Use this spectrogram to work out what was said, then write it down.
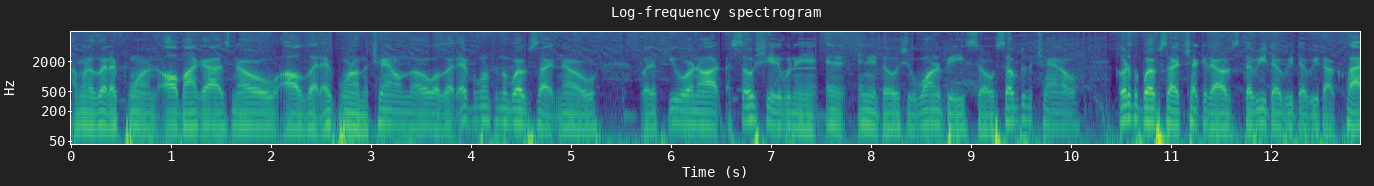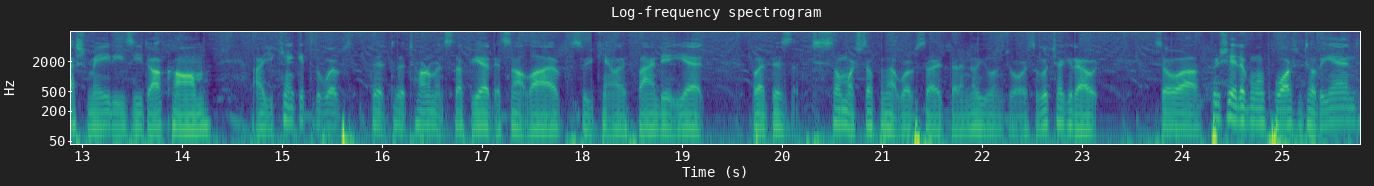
I'm gonna let everyone, all my guys know. I'll let everyone on the channel know. I'll let everyone from the website know. But if you are not associated with any, any of those, you'll want to be. So sub to the channel. Go to the website. Check it out. It's www.clashmadeeasy.com. Uh, you can't get to the web to, to the tournament stuff yet. It's not live, so you can't really find it yet but there's so much stuff on that website that I know you'll enjoy so go check it out. So uh, appreciate everyone for watching until the end.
